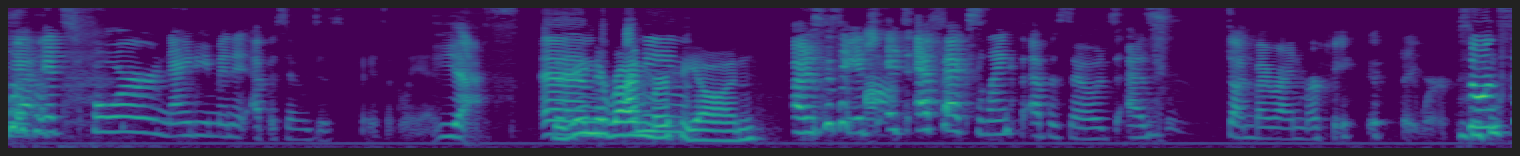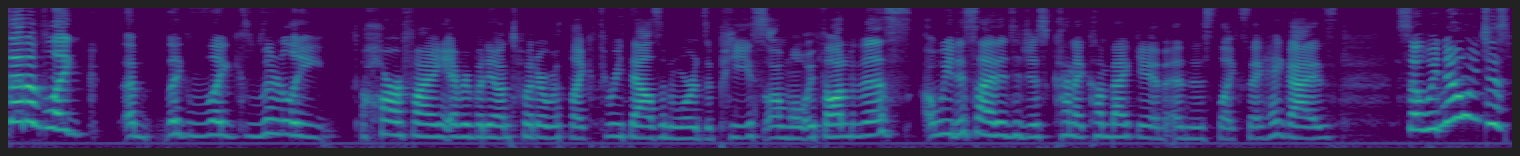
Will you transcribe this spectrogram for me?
Yeah, it's four 90 minute episodes, is basically it. yes, They're getting and, their Ryan I mean, Murphy on. I was gonna say it's it's FX length episodes as done by Ryan Murphy. they were. So instead of like uh, like like literally horrifying everybody on Twitter with like 3000 words apiece on what we thought of this, we decided to just kind of come back in and just like say, "Hey guys, so we know we just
